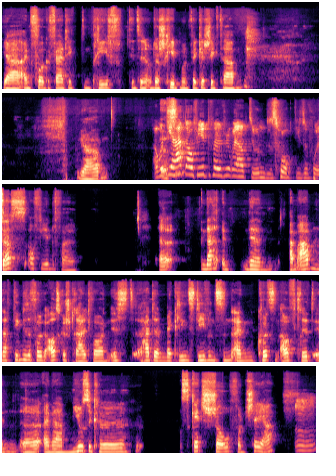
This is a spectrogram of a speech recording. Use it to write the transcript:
ja, einen vorgefertigten Brief, den sie dann unterschrieben und weggeschickt haben. Ja, Aber die hat auf jeden Fall für Reaktionen gesorgt, diese Folge. Das auf jeden Fall. Äh, nach, äh, ne, am Abend, nachdem diese Folge ausgestrahlt worden ist, hatte McLean Stevenson einen kurzen Auftritt in äh, einer Musical-Sketch-Show von Cher. Mhm.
